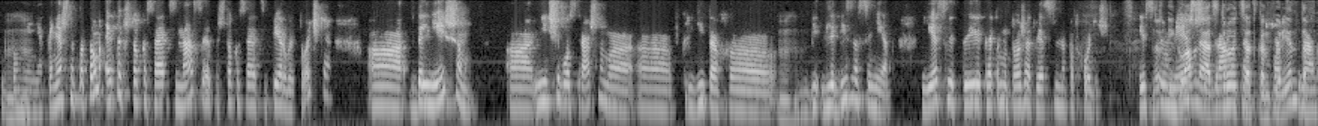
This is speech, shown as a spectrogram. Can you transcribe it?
выполнения. Mm-hmm. Конечно, потом это что касается нас, это что касается первой точки. А, в дальнейшем а, ничего страшного а, в кредитах mm-hmm. для бизнеса нет, если ты к этому тоже ответственно подходишь. Если ну, ты умеешь и главное отстроиться от конкурентов,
